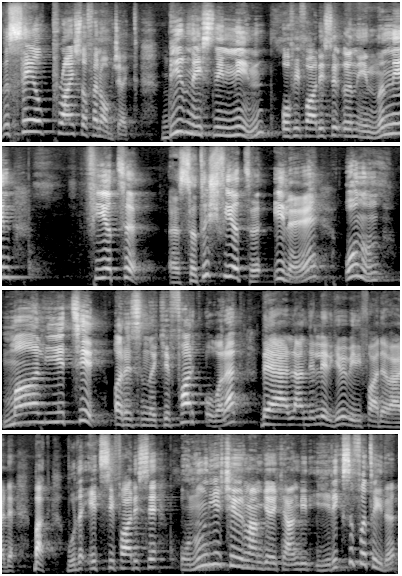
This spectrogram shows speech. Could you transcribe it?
the sale price of an object. Bir nesnenin of ifadesi an in'nin fiyatı, e, satış fiyatı ile onun maliyeti arasındaki fark olarak değerlendirilir gibi bir ifade verdi. Bak burada ets ifadesi onun diye çevirmem gereken bir iyilik sıfatıydı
